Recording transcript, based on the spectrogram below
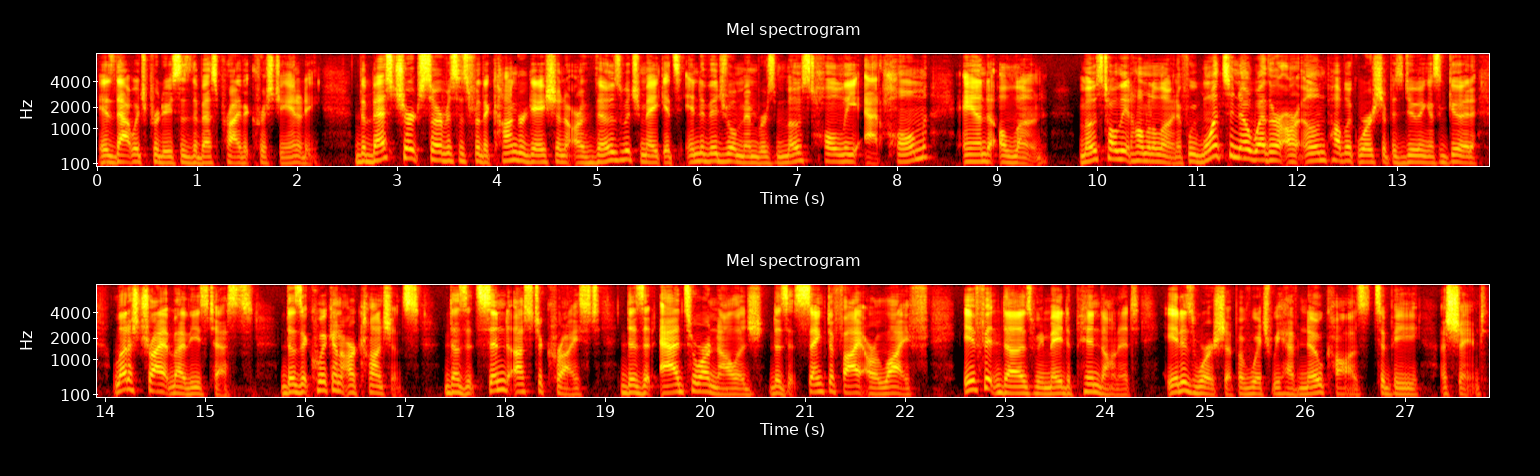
is that which produces the best private Christianity. The best church services for the congregation are those which make its individual members most holy at home and alone. Most holy at home and alone. If we want to know whether our own public worship is doing us good, let us try it by these tests. Does it quicken our conscience? Does it send us to Christ? Does it add to our knowledge? Does it sanctify our life? If it does, we may depend on it. It is worship of which we have no cause to be ashamed.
